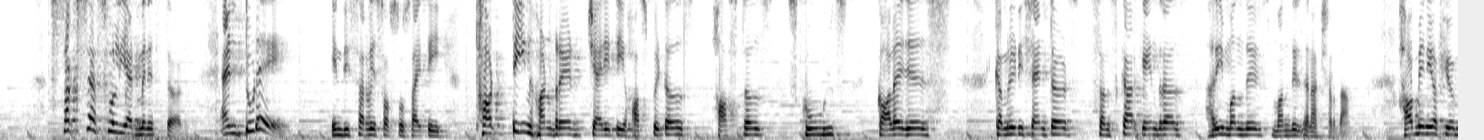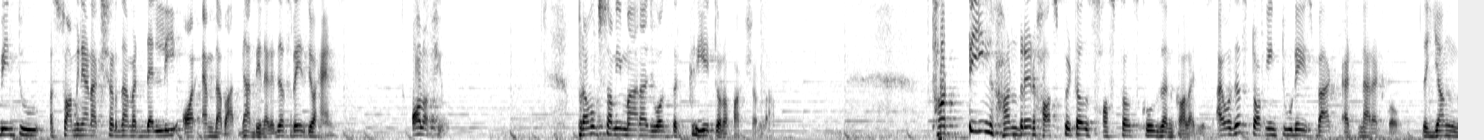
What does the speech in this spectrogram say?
successfully administered, and today, in the service of society, 1300 charity hospitals, hostels, schools, colleges, community centers, sanskar kendras, hari mandirs, mandirs and Akshardham. How many of you have been to a Swaminarayan Akshardham at Delhi or Ahmedabad, Gandhinagar? Just raise your hands. All of you. Pramukh Swami Maharaj was the creator of Akshardham. 1300 hospitals, hostels, schools, and colleges. I was just talking two days back at NAREDCO, the young,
